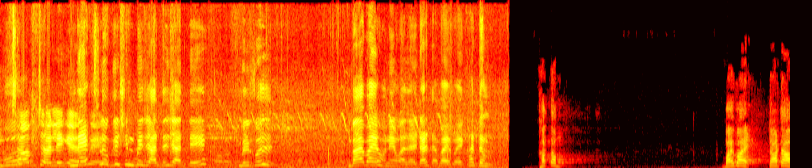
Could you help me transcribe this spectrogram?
वो सब चले गए नेक्स्ट लोकेशन पे जाते जाते बिल्कुल बाय बाय होने वाला है टाटा बाय बाय खत्म। खत्म। Bye bye tata.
